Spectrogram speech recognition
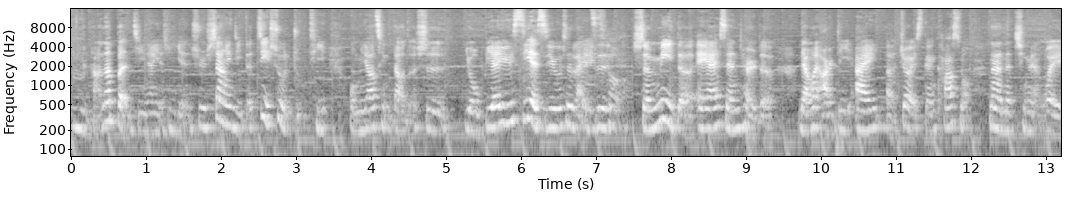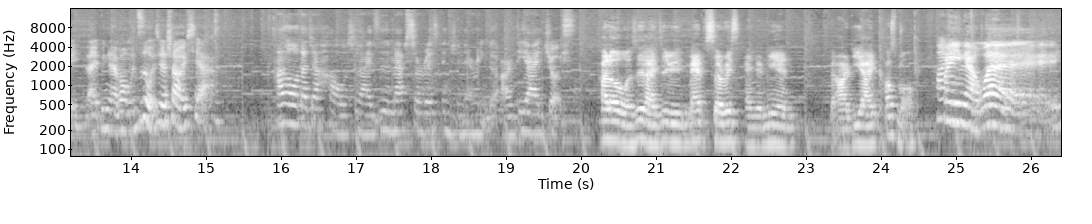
嗯，好，那本集呢也是延续上一集的技术主题，我们邀请到的是有别于 CSU，是来自神秘的 AI Center 的两位 RDI，呃，Joyce 跟 Cosmo。那那请两位来宾来帮我们自我介绍一下。Hello，大家好，我是来自 Map Service Engineering 的 RDI Joyce。Hello，我是来自于 Map Service Engineering 的 RDI Cosmo。欢迎两位，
